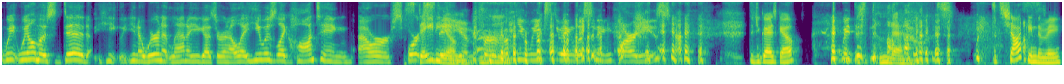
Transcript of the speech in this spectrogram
We we almost did. He, you know, we're in Atlanta. You guys are in LA. He was like haunting our sports Stadium. stadium, for a few weeks, doing listening parties. Did you guys go? We did not. It's shocking to me.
